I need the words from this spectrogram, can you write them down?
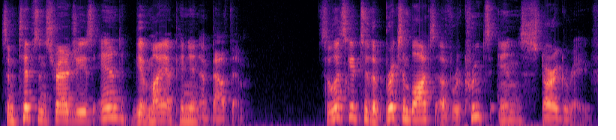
some tips and strategies, and give my opinion about them. So let's get to the bricks and blocks of recruits in Stargrave.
